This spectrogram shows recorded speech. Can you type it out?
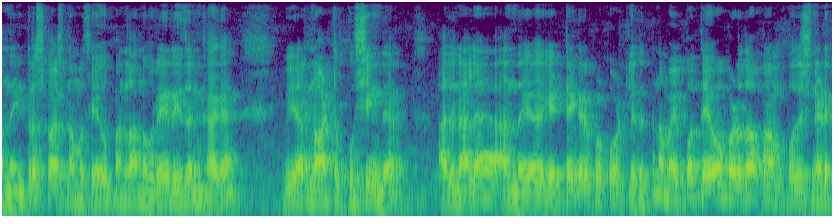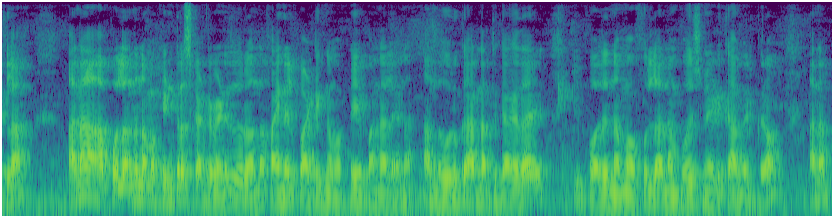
அந்த இன்ட்ரெஸ்ட் காஸ்ட் நம்ம சேவ் பண்ணலாம்னு ஒரே ரீசனுக்காக we are not pushing there அதனால அந்த எட்டு ஏக்கர் இப்போ கோர்ட்டில் இருக்குது நம்ம எப்போ தேவைப்படுதோ அப்போ நம்ம பொசிஷன் எடுக்கலாம். ஆனால் அப்போலேருந்து நமக்கு இன்ட்ரெஸ்ட் கட்ட வேண்டியது வரும். அந்த ஃபைனல் பார்ட்டிக்கு நம்ம பே பண்ணலைன்னா அந்த ஒரு காரணத்துக்காக தான் இப்போ அது நம்ம ஃபுல்லாக நம்ம பொசிஷன் எடுக்காமல் இருக்கிறோம். ஆனால்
